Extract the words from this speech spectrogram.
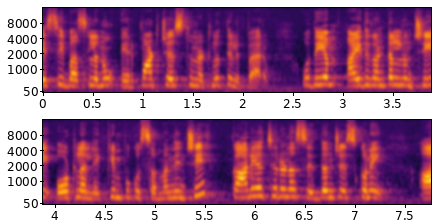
ఏసీ బస్సులను ఏర్పాటు చేస్తున్నట్లు తెలిపారు. ఉదయం ఐదు గంటల నుంచి ఓట్ల లెక్కింపుకు సంబంధించి కార్యాచరణ సిద్ధం చేసుకుని ఆ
